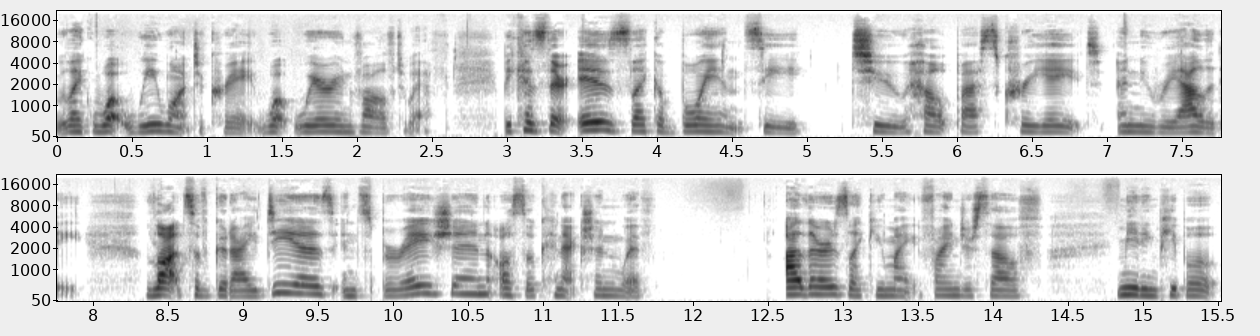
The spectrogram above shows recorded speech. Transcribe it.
like what we want to create, what we're involved with, because there is like a buoyancy to help us create a new reality. Lots of good ideas, inspiration, also connection with others. Like you might find yourself meeting people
